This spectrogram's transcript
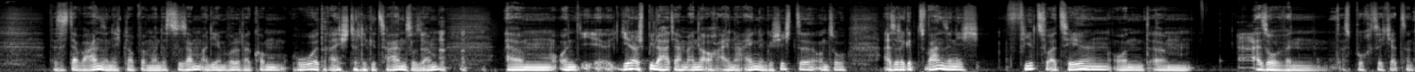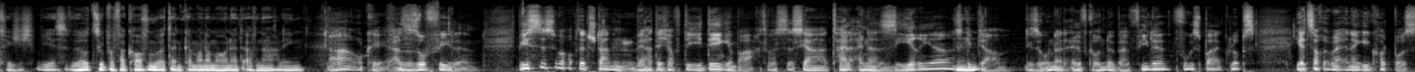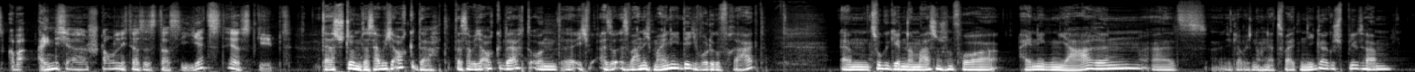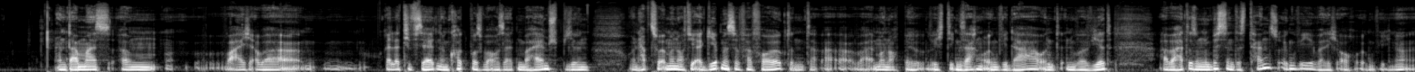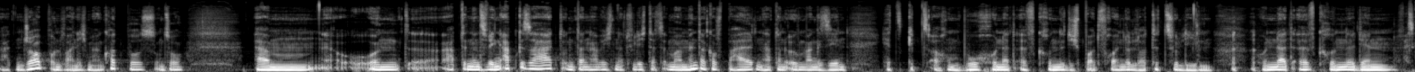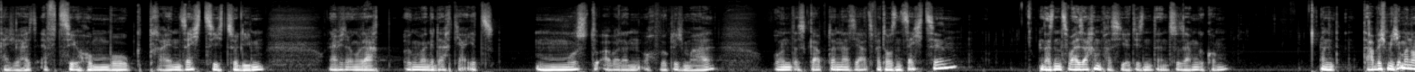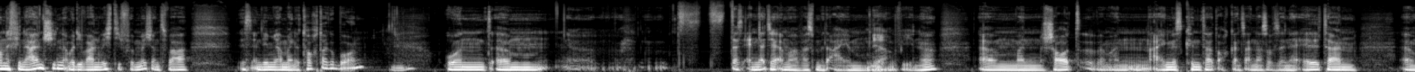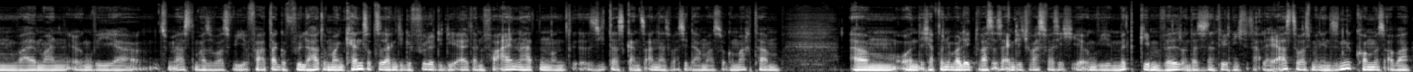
das ist der Wahnsinn. Ich glaube, wenn man das zusammen addieren würde, da kommen hohe dreistellige Zahlen zusammen. ähm, und jeder Spieler hat ja am Ende auch eine eigene Geschichte und so. Also da gibt es wahnsinnig viel zu erzählen und ähm, also wenn das Buch sich jetzt natürlich, wie es wird, super verkaufen wird, dann kann man nochmal 111 nachlegen. Ah, okay, also so viel. Wie ist es überhaupt entstanden? Wer hat dich auf die Idee gebracht? Das ist ja Teil einer Serie. Es mhm. gibt ja diese 111 Gründe über viele Fußballclubs, jetzt auch über Energie Cottbus. Aber eigentlich erstaunlich, dass es das jetzt erst gibt. Das stimmt, das habe ich auch gedacht. Das habe ich auch gedacht und äh, ich, also es war nicht meine Idee, ich wurde gefragt. Ähm, zugegebenermaßen schon vor einigen Jahren, als die, glaube ich, noch in der zweiten Liga gespielt haben. Und damals ähm, war ich aber relativ selten in Cottbus, war auch selten bei Heimspielen und habe zwar immer noch die Ergebnisse verfolgt und äh, war immer noch bei wichtigen Sachen irgendwie da und involviert, aber hatte so ein bisschen Distanz irgendwie, weil ich auch irgendwie, ne, hatte einen Job und war nicht mehr in Cottbus und so. Ähm, und äh, habe dann deswegen abgesagt und dann habe ich natürlich das immer im Hinterkopf behalten, habe dann irgendwann gesehen, jetzt gibt es auch ein Buch 111 Gründe, die Sportfreunde Lotte zu lieben. 111 Gründe, den, ich weiß gar nicht, wie heißt, FC Homburg 63 zu lieben. Und habe ich dann gedacht, irgendwann gedacht, ja, jetzt musst du aber dann auch wirklich mal. Und es gab dann das Jahr 2016. Da sind zwei Sachen passiert, die sind dann zusammengekommen. Und da habe ich mich immer noch nicht final entschieden, aber die waren wichtig für mich. Und zwar ist in dem Jahr meine Tochter geboren. Mhm. Und ähm, das, das, ändert ja immer was mit einem ja. irgendwie. Ne? Ähm, man schaut, wenn man ein eigenes Kind hat, auch ganz anders auf seine Eltern, ähm, weil man irgendwie ja zum ersten Mal sowas wie Vatergefühle hat und man kennt sozusagen die Gefühle, die die Eltern für einen hatten und sieht das ganz anders, was sie damals so gemacht haben. Ähm, und ich habe dann überlegt, was ist eigentlich was, was ich ihr irgendwie mitgeben will. Und das ist natürlich nicht das allererste, was mir in den Sinn gekommen ist, aber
